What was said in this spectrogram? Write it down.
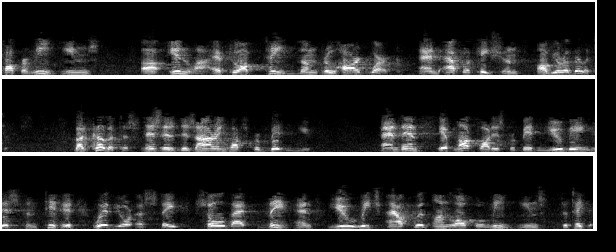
proper means uh, in life to obtain them through hard work and application of your abilities. But covetousness is desiring what's forbidden you. And then, if not what is forbidden you, being discontented with your estate so that then you reach out with unlawful means to take it.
